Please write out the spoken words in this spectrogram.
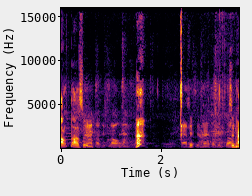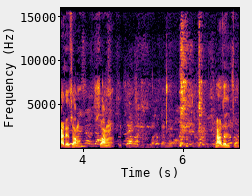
2ต่อ0ฮะสิบห้าต่อสองสองห้าต่อสิบสอง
